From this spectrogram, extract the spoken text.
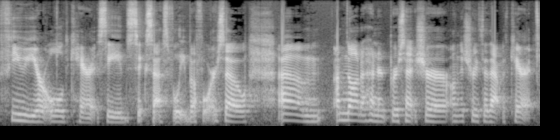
few year old carrot seeds successfully before. So um, I'm not 100% sure on the truth of that with carrots.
